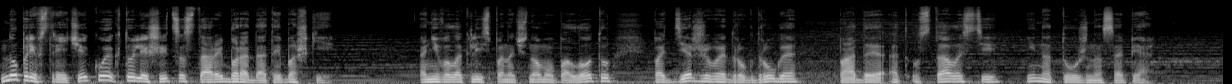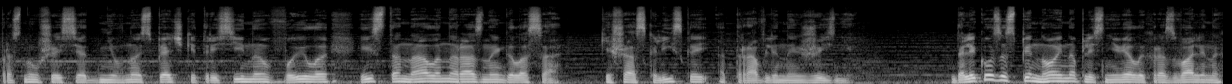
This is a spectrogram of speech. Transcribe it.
но при встрече кое-кто лишится старой бородатой башки. Они волоклись по ночному болоту, поддерживая друг друга, падая от усталости и натужно сопя. Проснувшаяся от дневной спячки трясина выла и стонала на разные голоса, киша склизкой, отравленной жизнью. Далеко за спиной на плесневелых развалинах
